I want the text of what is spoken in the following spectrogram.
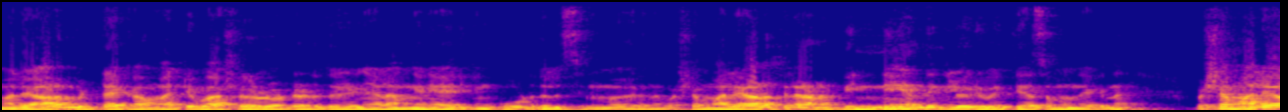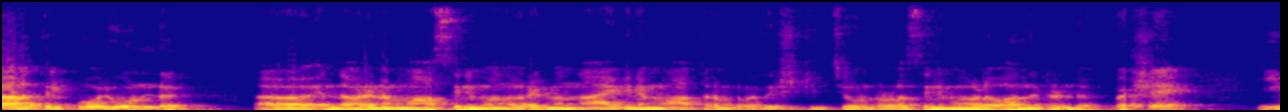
മലയാളം വിട്ടേക്കാം മറ്റു ഭാഷകളിലോട്ട് എടുത്തു കഴിഞ്ഞാൽ അങ്ങനെയായിരിക്കും കൂടുതൽ സിനിമ വരുന്നത്. പക്ഷെ മലയാളത്തിലാണ് പിന്നെ എന്തെങ്കിലും ഒരു വ്യത്യാസം വന്നേക്കുന്നത്. പക്ഷെ മലയാളത്തിൽ പോലും ഉണ്ട് എന്താ പറയുക മാസ് സിനിമ എന്ന് പറയുമ്പോൾ നായകനെ മാത്രം പ്രതിഷ്ഠിച്ചുകൊണ്ടുള്ള സിനിമകൾ വന്നിട്ടുണ്ട്. പക്ഷേ ഈ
